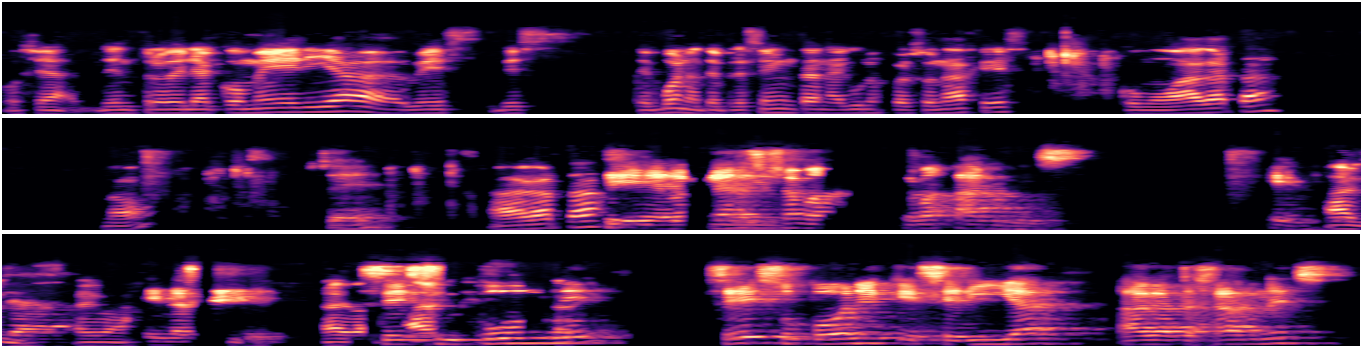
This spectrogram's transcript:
o sea, dentro de la comedia ves, ves, bueno, te presentan algunos personajes como Agatha, ¿no? Sí. Agatha. Sí, en realidad se, llama, se llama Agnes. En, Agnes, ahí va. En la serie. Se, supone, se supone que sería Agatha Harkness,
